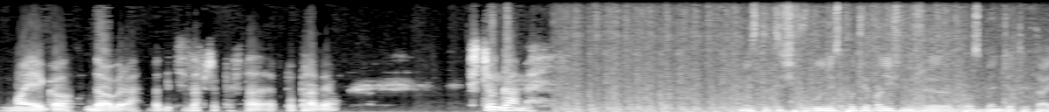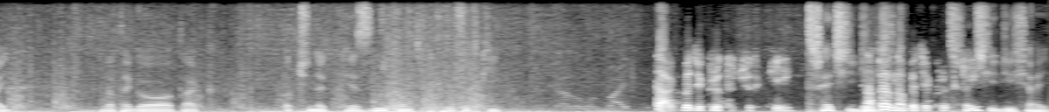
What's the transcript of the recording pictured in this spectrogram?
mojego? Dobra, będę ci zawsze poprawiał. Ściągamy. Niestety się w ogóle nie spodziewaliśmy, że boss będzie tutaj. Dlatego tak odcinek jest znikąd króciutki. Tak, będzie króciutki. Trzeci dziś. Na pewno będzie krótki. Trzeci dzisiaj.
